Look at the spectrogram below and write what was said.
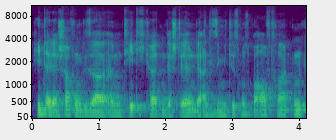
hinter der Schaffung dieser ähm, Tätigkeiten der Stellen der Antisemitismusbeauftragten,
